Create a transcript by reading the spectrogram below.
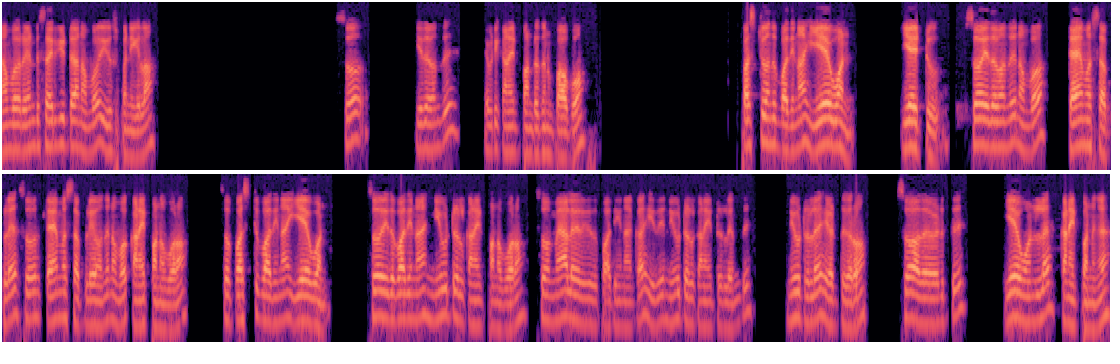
நம்ம ரெண்டு சர்க்கியூட்டாக நம்ம யூஸ் பண்ணிக்கலாம். ஸோ இதை வந்து எப்படி கனெக்ட் பண்ணுறதுன்னு பார்ப்போம். ஃபஸ்ட்டு வந்து பார்த்தீங்கன்னா A one A two so இதை வந்து நம்ம timer supply so timer supply வந்து நம்ம கனெக்ட் பண்ண போகிறோம் ஸோ ஃபஸ்ட்டு பார்த்தீங்கன்னா ஏ ஒன் ஸோ இது பார்த்தீங்கன்னா நியூட்ரல் கனெக்ட் பண்ண போகிறோம் ஸோ மேலே இருக்குது பார்த்தீங்கன்னாக்கா இது நியூட்ரல் கனெக்டர்லேருந்து நியூட்ரலை எடுத்துக்கிறோம். ஸோ அதை எடுத்து ஏ ஒனில் கனெக்ட் பண்ணுங்கள்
